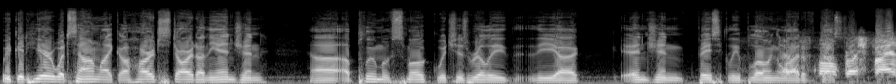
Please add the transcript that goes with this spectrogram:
We could hear what sounded like a hard start on the engine, uh, a plume of smoke, which is really the uh, engine basically blowing a lot of Small dust. brush fire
